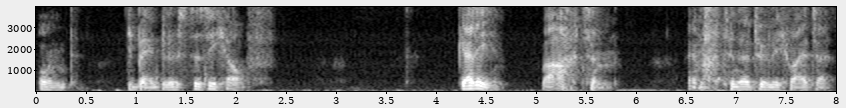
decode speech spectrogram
Und die Band löste sich auf. Gary war 18. Er machte natürlich weiter.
